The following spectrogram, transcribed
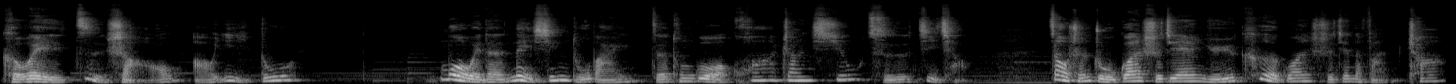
可谓字少而意多。末尾的内心独白，则通过夸张修辞技巧，造成主观时间与客观时间的反差。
